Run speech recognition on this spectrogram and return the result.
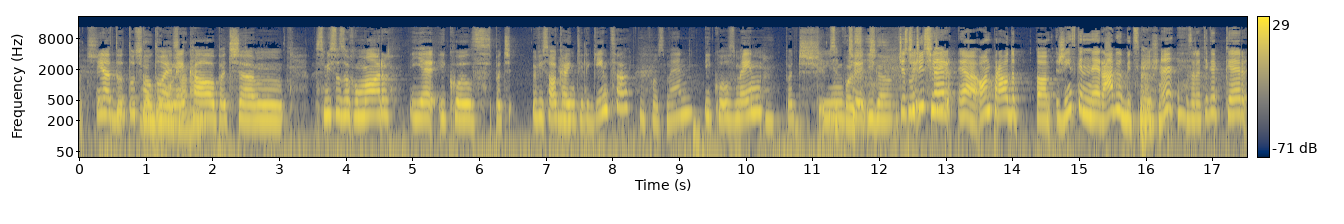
Pač Ja, to, točno ga to je nekaj. Pač, um, smisel za humor je equals pač, visoka mm. inteligenca, Equals men. equals men. Pač, in equals eagle. Če smo čisto fair, ja, on pravi, da um, ženske ne rabijo biti smešne, zaradi tega, ker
